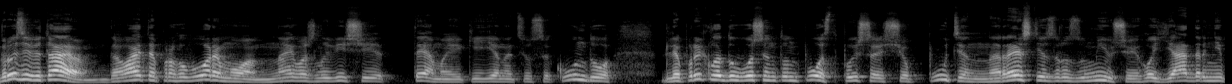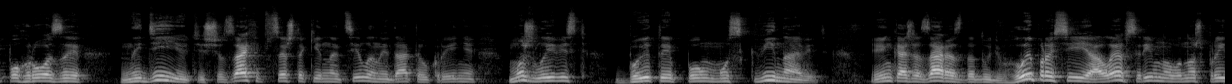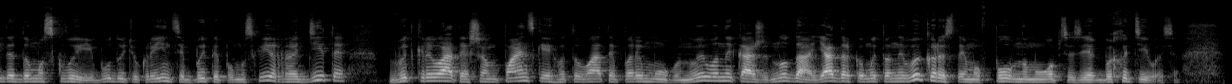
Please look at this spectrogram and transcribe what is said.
Друзі, вітаю! Давайте проговоримо найважливіші теми, які є на цю секунду. Для прикладу, Washington Post пише, що Путін нарешті зрозумів, що його ядерні погрози не діють, і що Захід все ж таки націлений дати Україні можливість бити по Москві навіть. І він каже, зараз дадуть вглиб Росії, але все рівно воно ж прийде до Москви. І будуть українці бити по Москві, радіти, відкривати шампанське і готувати перемогу. Ну і вони кажуть: ну да, ядерку ми то не використаємо в повному обсязі, як би хотілося.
